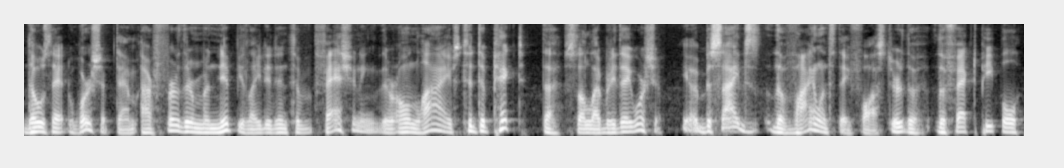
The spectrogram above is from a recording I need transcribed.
those that worship them are further manipulated into fashioning their own lives to depict the celebrity they worship. You know, besides the violence they foster, the, the fact people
